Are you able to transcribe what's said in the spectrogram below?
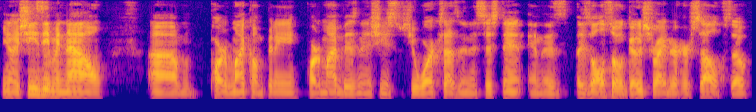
you know, she's even now um, part of my company, part of my business. She's she works as an assistant and is is also a ghostwriter herself. So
